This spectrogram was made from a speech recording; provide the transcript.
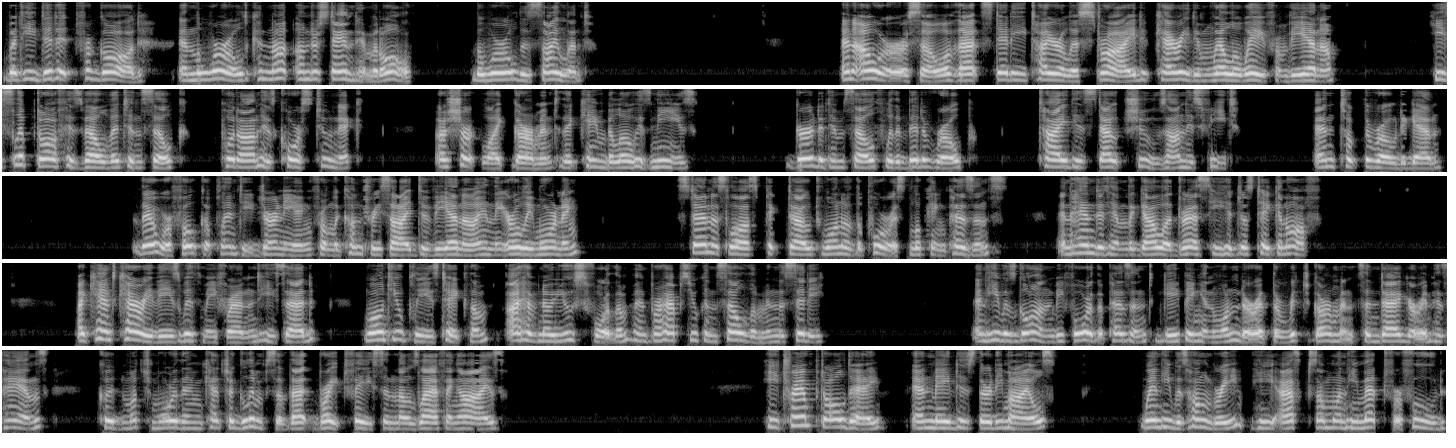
but he did it for God, and the world cannot understand him at all. The world is silent. An hour or so of that steady, tireless stride carried him well away from Vienna. He slipped off his velvet and silk, put on his coarse tunic, a shirt like garment that came below his knees, girded himself with a bit of rope, tied his stout shoes on his feet, and took the road again. There were folk a plenty journeying from the countryside to Vienna in the early morning. Stanislaus picked out one of the poorest looking peasants, and handed him the gala dress he had just taken off. "I can't carry these with me, friend," he said. "Won't you please take them? I have no use for them, and perhaps you can sell them in the city." And he was gone before the peasant, gaping in wonder at the rich garments and dagger in his hands, could much more than catch a glimpse of that bright face and those laughing eyes. He tramped all day, and made his thirty miles. When he was hungry, he asked some one he met for food.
